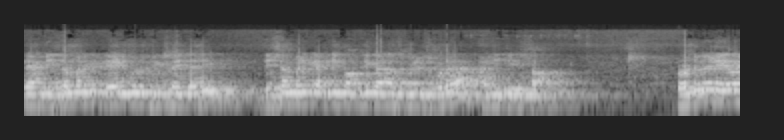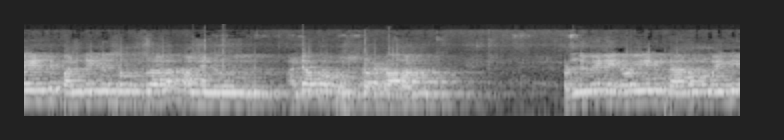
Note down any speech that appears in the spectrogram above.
రేపు డిసెంబర్కి డేట్ కూడా ఫిక్స్ అవుతుంది. డిసెంబర్కి అన్ని పబ్లిక్ అనౌన్స్మెంట్స్ కూడా అన్ని చేస్తాం. రెండు వేల ఇరవై ఏడు పన్నెండు సంవత్సరాల పన్నెండు రోజులు. అంటే ఒక పుష్కర కాలం. రెండు వేల ఇరవై ఏడు ప్రారంభమైతే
